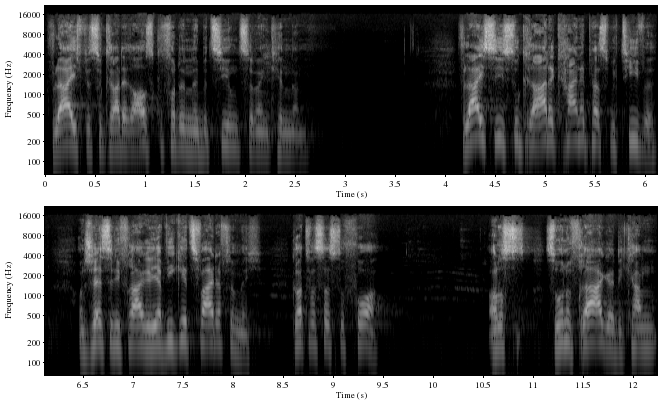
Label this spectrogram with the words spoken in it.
Vielleicht bist du gerade rausgefordert in eine Beziehung zu deinen Kindern. Vielleicht siehst du gerade keine Perspektive und stellst dir die Frage, ja, wie geht's weiter für mich? Gott, was hast du vor? Und das ist so eine Frage, die kann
